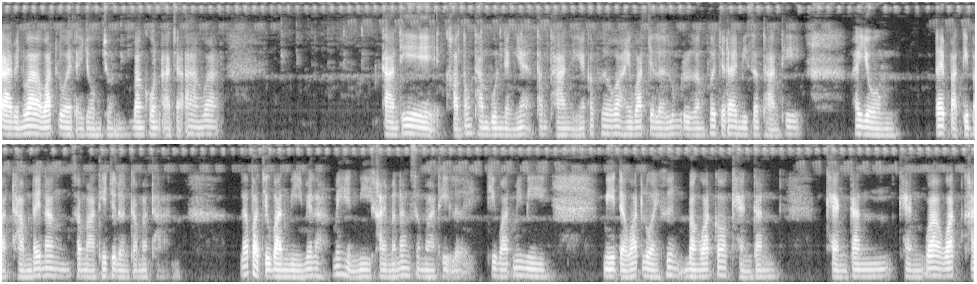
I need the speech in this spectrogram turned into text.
กลายเป็นว่าวัดรวยแต่โยมจน บางคนอาจจะอ้างว่า การที่เขาต้องทำบุญอย่างเงี้ยทำทานอย่างเงี้ยก็เพื่อว่าให้วัดเจริญรุ่งเรือง เพื่อจะได้มีสถานที่ให้โยมได้ปฏิบัติธรรมได้นั่งสมาธิเจริญกรรมฐาน แล้วปัจจุบันมีไหมล่ะ ไม่เห็นมีใครมานั่งสมาธิเลย ที่วัดไม่มีมีแต่วัดรวยขึ้น บางวัดก็แข่งกัน แข่งกันแข่งว่าวัดใคร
